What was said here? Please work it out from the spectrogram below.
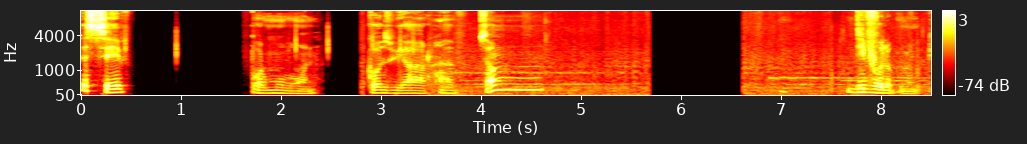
Let's save or move on because we are have some development.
